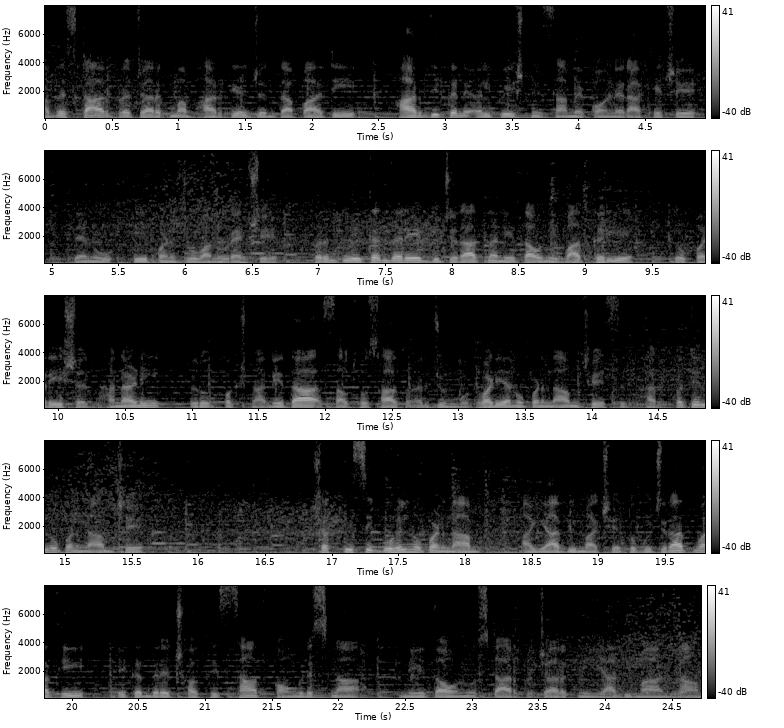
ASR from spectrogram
હવે સ્ટાર પ્રચારકમાં ભારતીય જનતા પાર્ટી હાર્દિક અને અલ્પેશની સામે કોને રાખે છે, તેનું તે પણ જોવાનું રહેશે. પરંતુ એકંદરે ગુજરાતના નેતાઓની વાત કરીએ તો પરેશ ધાનાણી, વિરોધ પક્ષના નેતા, સાથોસાથ અર્જુન મોઢવાડિયાનું પણ નામ છે, સિદ્ધાર્થ પટેલનું પણ નામ છે. શક્તિસિંહ ગોહિલનું પણ નામ આ યાદીમાં છે. તો ગુજરાતમાંથી એકંદરે છ થી સાત કોંગ્રેસના નેતાઓનું સ્ટાર પ્રચારકની યાદીમાં નામ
